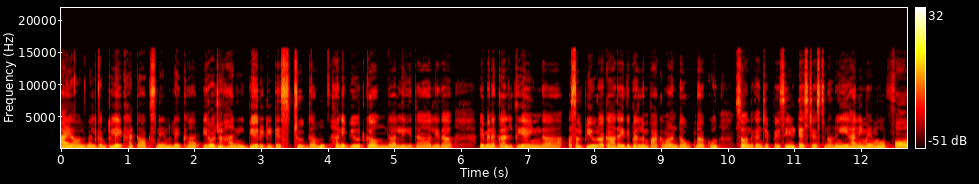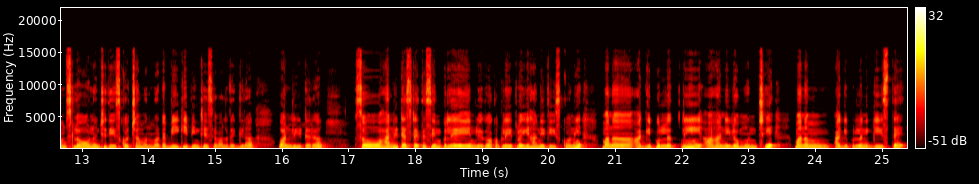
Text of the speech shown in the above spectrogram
Hi all welcome to Lekha talks నేను లేఖ ఈరోజు హనీ ప్యూరిటీ టెస్ట్ చూద్దాం. హనీ ప్యూర్గా ఉందా లేదా లేదా ఏమైనా కల్తీ అయిందా? అసలు ప్యూరా కాదా? ఇది బెల్లం పాకమా అని డౌట్ నాకు. సో అందుకని చెప్పేసి టెస్ట్ చేస్తున్నాను. ఈ హనీ మేము ఫార్మ్స్లో నుంచి తీసుకొచ్చామన్నమాట. బీ కీపింగ్ చేసే వాళ్ళ దగ్గర. One litre so honey test అయితే సింపులే ఏం లేదు. ఒక ప్లేట్లో ఈ హనీ తీసుకొని మన అగ్గిపుల్లని ఆ హనీలో ముంచి మనం అగ్గిపుల్లని గీస్తే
